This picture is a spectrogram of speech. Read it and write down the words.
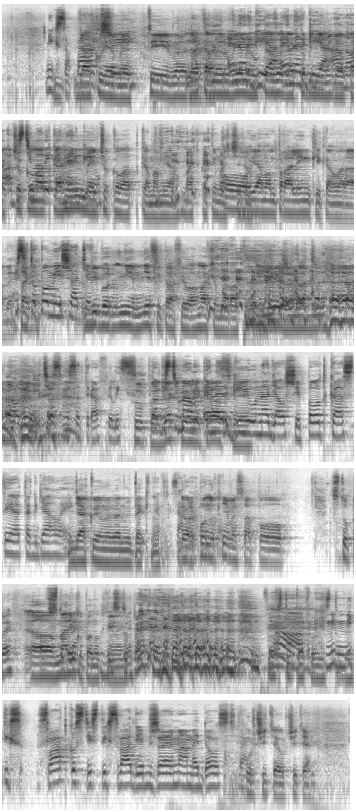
Nech sa páči. Ďakujeme. Ty, brdo, Na kameru vieme Energia, ukázať, ak to by energia, nevedel, áno, tak aby ste mali čokoládka, energiu. handmade čokoládka mám ja. Maťko, ty máš čiže? ja mám pralinky, kamaráde. Vy si to pomiešate. Výborne, nie, mne si trafila, Maťo má rád. No, No, vidíte, sme sa trafili. Super, aby ste ďakujeme mali krásne. energiu na ďalšie podcasty a tak ďalej. Ďakujeme veľmi pekne. Dobre, ponúkneme sa po vstupe. Uh, Mariku ponúkneme, Výstupe. ne? No, tak my, my tých sladkostí z tých svadieb, že máme dosť. Tak. Určite, určite.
